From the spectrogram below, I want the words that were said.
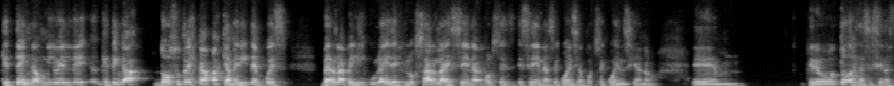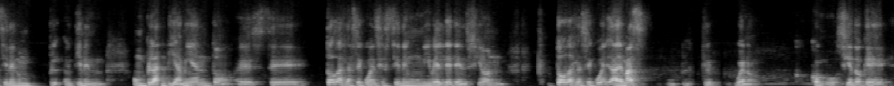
que, tenga un nivel de... que tenga dos o tres capas que ameriten, pues, ver la película y desglosarla escena por escena, secuencia por secuencia, ¿no? Eh, pero todas las escenas tienen un, tienen un planteamiento, este, todas las secuencias tienen un nivel de tensión, todas las secuencias, además, bueno, como, siendo que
